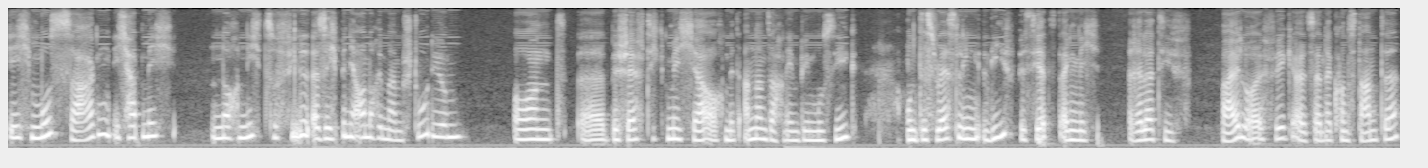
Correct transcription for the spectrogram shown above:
ich muss sagen, ich habe mich noch nicht so viel, also ich bin ja auch noch in meinem Studium und äh, beschäftige mich ja auch mit anderen Sachen, eben wie Musik. Und das Wrestling lief bis jetzt eigentlich relativ beiläufig als eine Konstante,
